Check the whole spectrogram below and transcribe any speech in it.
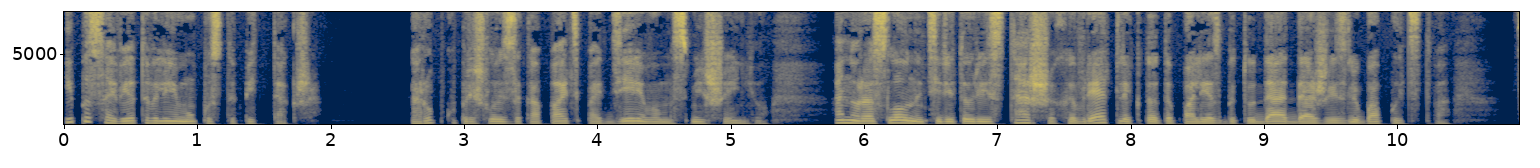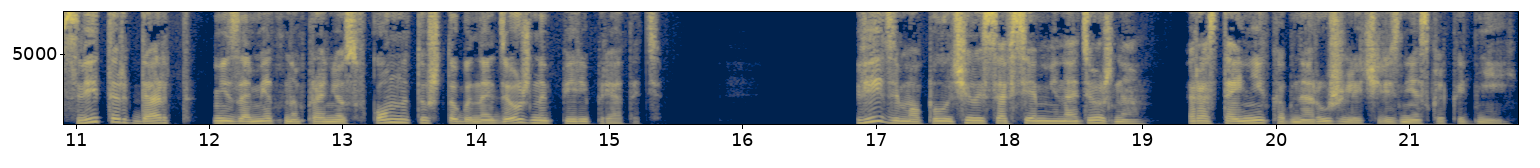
и посоветовали ему поступить так же. Коробку пришлось закопать под деревом с мишенью. Оно росло на территории старших, и вряд ли кто-то полез бы туда даже из любопытства. Свитер Дарт незаметно пронес в комнату, чтобы надежно перепрятать. Видимо, получилось совсем ненадежно, раз тайник обнаружили через несколько дней.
